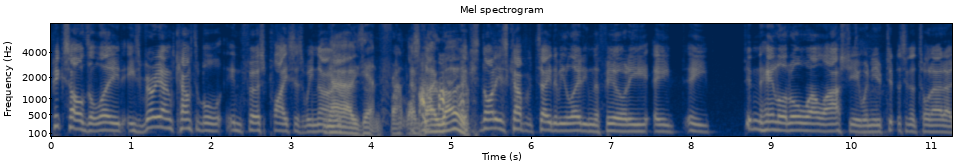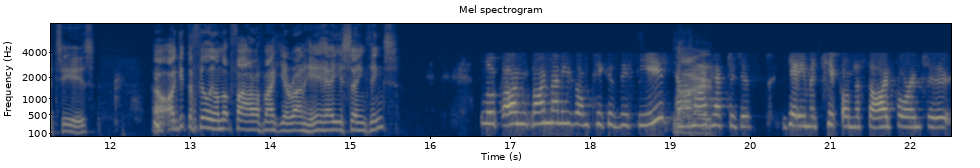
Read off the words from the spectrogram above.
Pix holds a lead. He's very uncomfortable in first place, as we know. No, he's out in front like no road. It's not his cup of tea to be leading the field. He he, he didn't handle it all well last year when you tipped us into tornado tears. Uh, I get the feeling I'm not far off making a run here. How are you seeing things? Look, I'm, my money's on Pickers this year, and I might have to just get him a tip on the side for him to,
